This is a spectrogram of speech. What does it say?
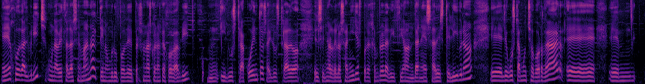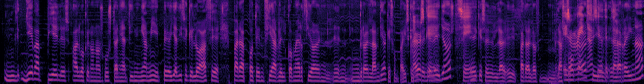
Eh, juega al bridge una vez a la semana, tiene un grupo de personas con las que juega bridge, ilustra cuentos, ha ilustrado el Señor de los Anillos, por ejemplo, la edición danesa de este libro. Eh, le gusta mucho bordar. Eh, em, lleva pieles, algo que no nos gusta ni a ti ni a mí, pero ella dice que lo hace para potenciar el comercio en, Groenlandia, que es un país que depende de ellos, eh, que es eh, para los, las focas, y, es la reina,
